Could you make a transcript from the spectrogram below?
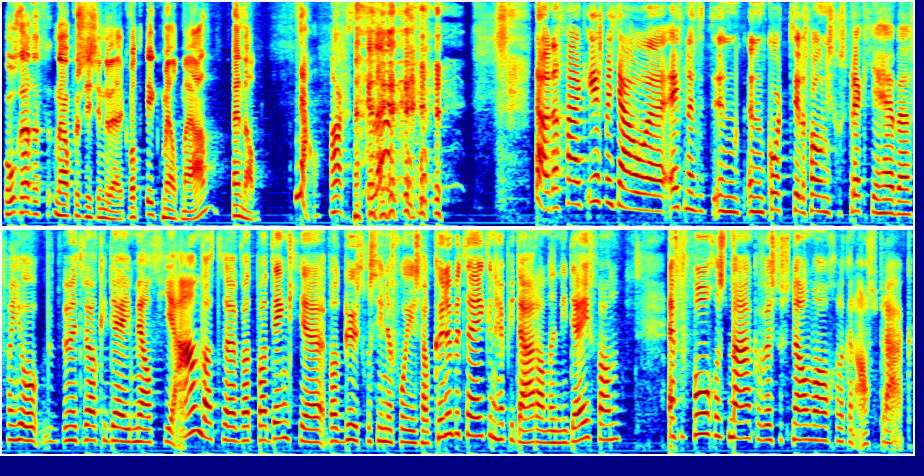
hoe gaat het nou precies in de werk? Want ik meld mij aan en dan? Nou, hartstikke leuk. nou, dan ga ik eerst met jou eh, even een, een, een kort telefonisch gesprekje hebben. Van joh, met welk idee meld je je aan? Wat, eh, wat, wat denk je wat buurtgezinnen voor je zou kunnen betekenen? Heb je daar al een idee van? En vervolgens maken we zo snel mogelijk een afspraak.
